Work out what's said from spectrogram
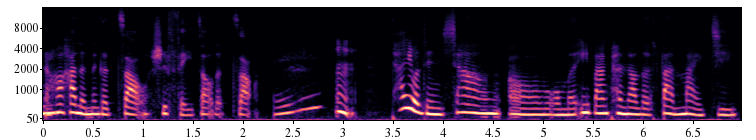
然后它的那个“皂”是肥皂的“皂”。诶，嗯，它有点像嗯、呃，我们一般看到的贩卖机，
